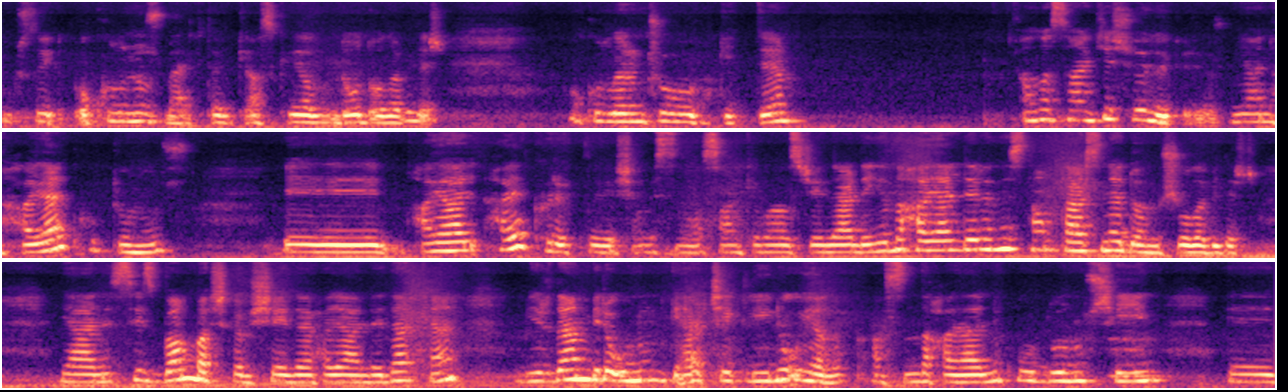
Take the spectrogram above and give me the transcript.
yüksek okulunuz belki tabii ki askeri alımda o da olabilir. Okulların çoğu gitti ama sanki şöyle görüyorum. Yani hayal kurduğunuz e, hayal hayal kırıklığı yaşamışsınız sanki bazı şeylerde ya da hayalleriniz tam tersine dönmüş olabilir. Yani siz bambaşka bir şeyler hayal ederken birdenbire onun gerçekliğine uyanıp aslında hayalini kurduğunuz şeyin e,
